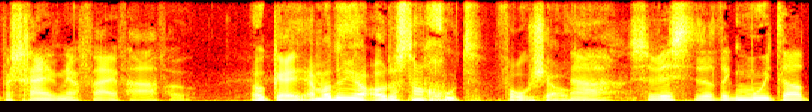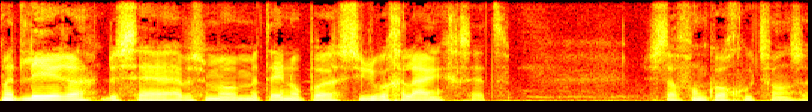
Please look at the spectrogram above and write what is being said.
waarschijnlijk naar 5 HAVO. Oké, en wat doen jouw ouders dan goed volgens jou? Nou, ze wisten dat ik moeite had met leren. Dus eh, hebben ze me meteen op eh, studiebegeleiding gezet. Dus dat vond ik wel goed van ze.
